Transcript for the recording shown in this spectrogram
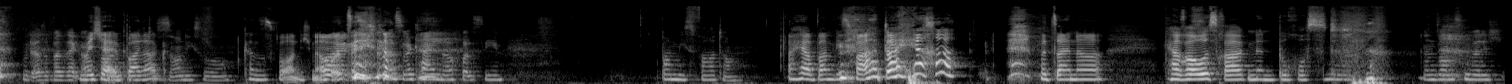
Gut, also bei Zac Michael kann ich Ballack. Das auch nicht so. kannst du es auch nicht Nein, nachvollziehen. das wir keinen nachvollziehen. Bambis Vater. Ach ja, Bambis Vater, ja. Mit seiner herausragenden Brust. Ansonsten würde ich.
